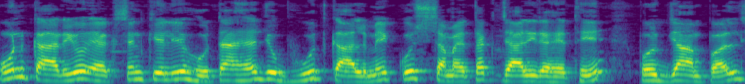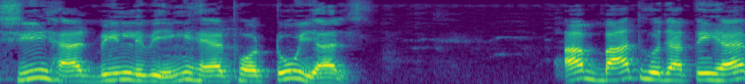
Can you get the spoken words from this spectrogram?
उन कार्यों एक्शन के लिए होता है जो भूतकाल में कुछ समय तक जारी रहे थे। For example she had been living here for two years अब बात हो जाती है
